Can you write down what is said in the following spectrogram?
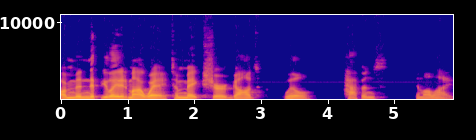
or manipulated my way to make sure God's will happens in my life?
